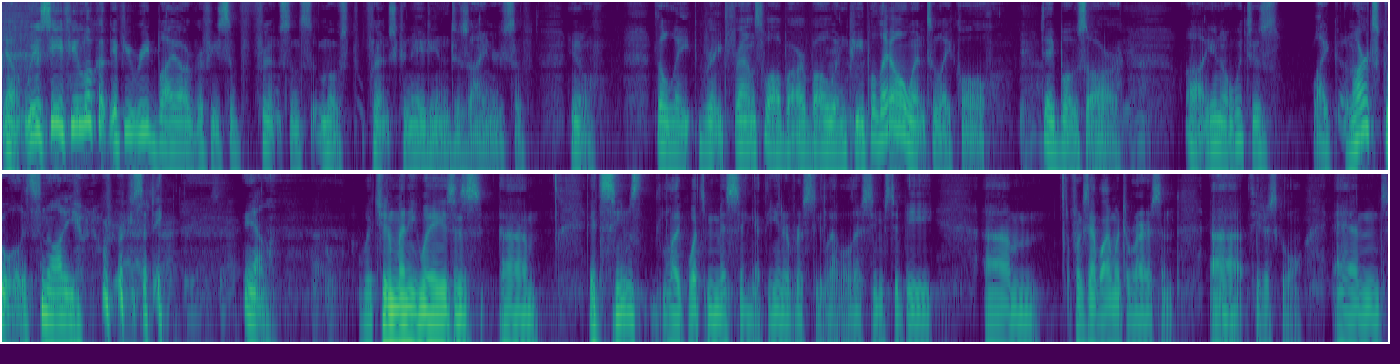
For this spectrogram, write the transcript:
Yeah, well, you see, if you look at, if you read biographies of, for instance, most French Canadian designers of, you know, the late great Francois Barbeau and people, they all went to l'École des Beaux Arts, uh, you know, which is like an art school. It's not a university. Yeah, Which, in many ways, is um, it seems like what's missing at the university level. There seems to be, um, for example, I went to Ryerson uh, Theatre School, and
